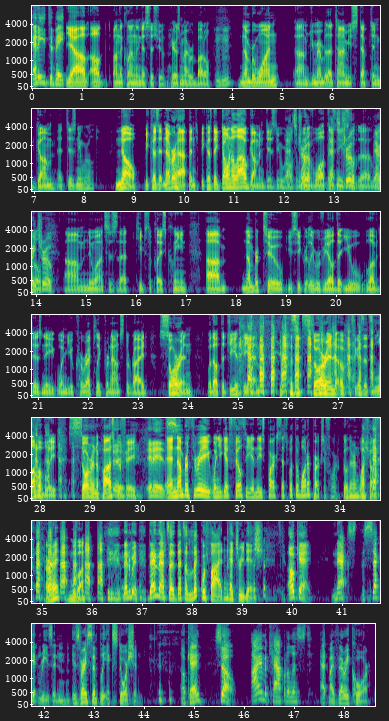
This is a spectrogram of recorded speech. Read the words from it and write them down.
Any debate Yeah, I'll, I'll on the cleanliness issue. Here's my rebuttal. Mm-hmm. Number one, um, do you remember that time you stepped in gum at Disney World? No, because it never happened. Because they don't allow gum in Disney World. That's One true. of Walt That's Disney's true. Uh, Very little, true. Um, nuances that keeps the place clean. Um, number two, you secretly revealed that you love Disney when you correctly pronounced the ride Soarin' without the G at the end because it's Soarin' because it's lovably Soarin apostrophe. It is. And number three, when you get filthy in these parks, that's what the water parks are for. Go there and wash off. All right, move on. then we, then that's a that's a liquefied petri dish. Okay. Next, the second reason mm-hmm. is very simply extortion. Okay? So, I am a capitalist at my very core.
